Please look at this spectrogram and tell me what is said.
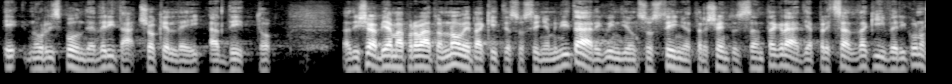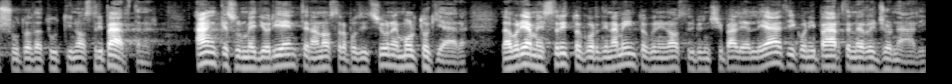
e non risponde a verità ciò che lei ha detto. Dicevo, abbiamo approvato nove pacchetti a sostegno militare, quindi un sostegno a 360 gradi, apprezzato da Kiev e riconosciuto da tutti i nostri partner. Anche sul Medio Oriente la nostra posizione è molto chiara. Lavoriamo in stretto coordinamento con i nostri principali alleati e con i partner regionali.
